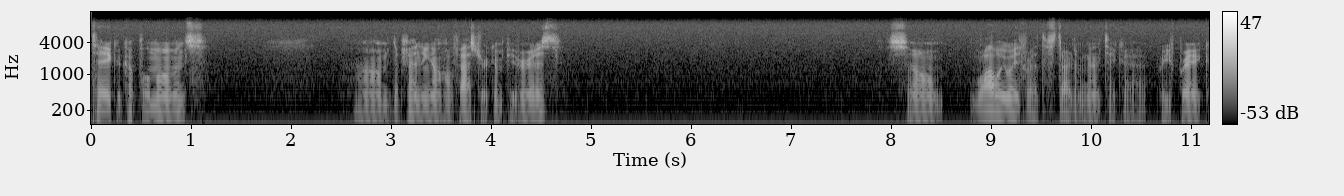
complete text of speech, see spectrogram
take a couple of moments um, depending on how fast your computer is. So while we wait for that to start, I'm going to take a brief break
